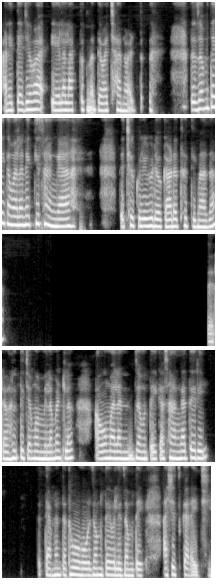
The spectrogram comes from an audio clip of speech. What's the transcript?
आणि त्या जेव्हा यायला लागतात ना तेव्हा छान वाटतं. तर जमतंय का मला नक्की सांगा? तर छकुली व्हिडिओ काढत होती माझा. तर तिच्या मम्मीला म्हटलं अहो मला जमतंय का सांगा तरी. तर त्या म्हणतात हो हो जमते वले जमते अशीच करायची.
